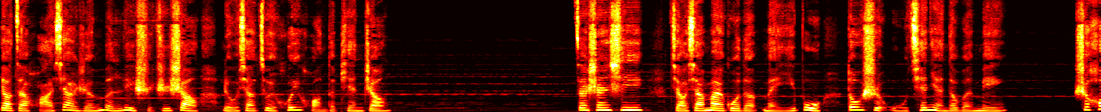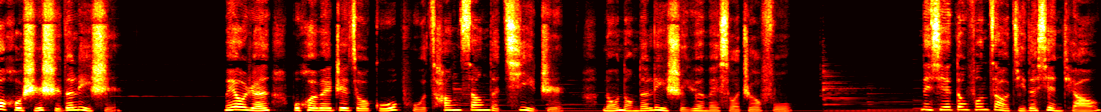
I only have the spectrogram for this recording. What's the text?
要在华夏人文历史之上留下最辉煌的篇章。在山西脚下迈过的每一步，都是五千年的文明，是厚厚实实的历史。没有人不会为这座古朴沧桑的气质、浓浓的历史韵味所折服。那些登峰造极的线条，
